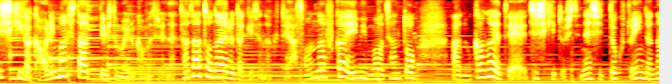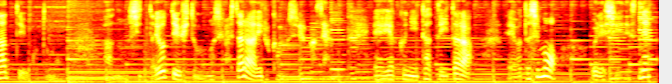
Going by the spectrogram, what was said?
意識が変わりましたっていう人もいるかもしれない。ただ唱えるだけじゃなくて、あそんな深い意味もちゃんとあの考えて知識としてね、知っておくといいんだなっていうこともの知ったよっていう人ももしかしたらいるかもしれません、えー、役に立っていたら、えー、私も嬉しいですね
